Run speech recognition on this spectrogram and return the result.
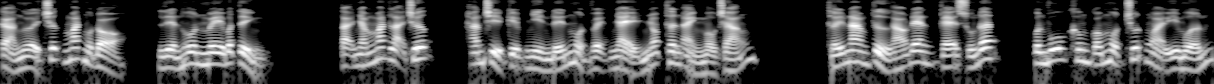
cả người trước mắt một đỏ, liền hôn mê bất tỉnh. Tại nhắm mắt lại trước, hắn chỉ kịp nhìn đến một vệt nhảy nhót thân ảnh màu trắng. Thấy nam tử áo đen té xuống đất, quân vũ không có một chút ngoài ý muốn,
